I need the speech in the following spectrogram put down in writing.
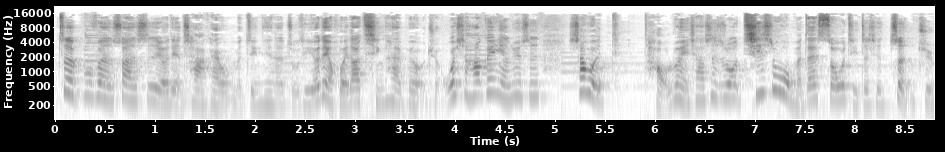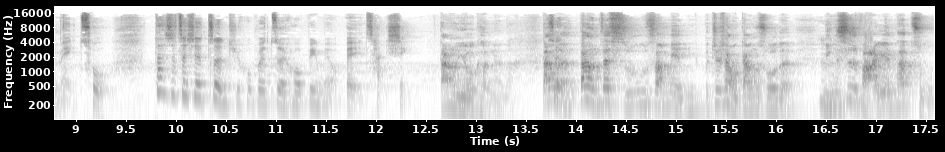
这部分算是有点岔开我们今天的主题，有点回到侵害配偶权。我想要跟严律师稍微讨论一下，是说其实我们在收集这些证据没错，但是这些证据会不会最后并没有被采信？当然有可能啊，当然，当然在实务上面，就像我刚刚说的，民事法院它主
